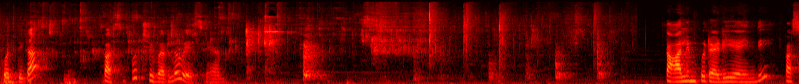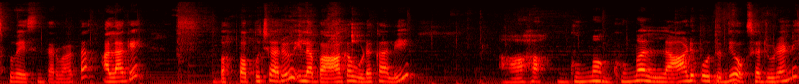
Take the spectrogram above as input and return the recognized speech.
కొద్దిగా పసుపు చివర్లో వేసేయాలి. తాలింపు రెడీ అయింది పసుపు వేసిన తర్వాత. అలాగే పప్పుచారు ఇలా బాగా ఉడకాలి. ఆహా గుమ్మ గుమ్మ లాడిపోతుంది ఒకసారి చూడండి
